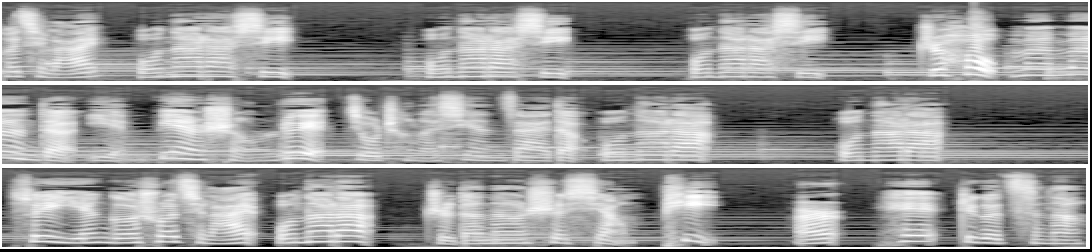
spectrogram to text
合起来 onarashi，onarashi，onarashi，之后慢慢的演变省略，就成了现在的 onara，onara。所以严格说起来，onara 指的呢是响屁，而 he 这个词呢，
